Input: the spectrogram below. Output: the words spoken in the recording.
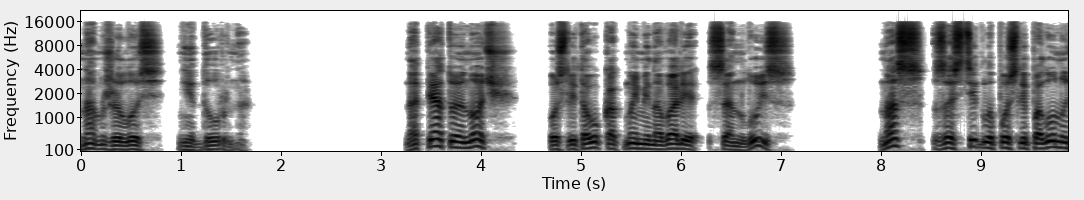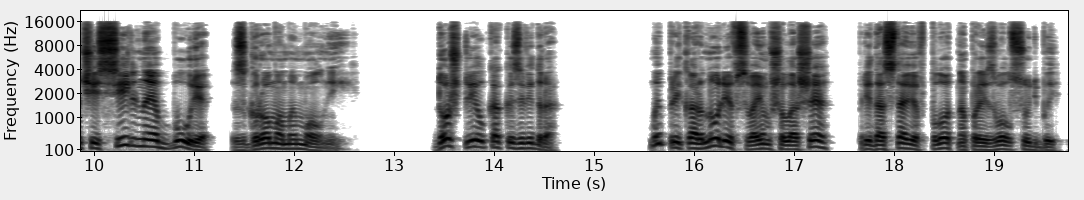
нам жилось недурно. На пятую ночь, после того, как мы миновали Сен-Луис, нас застигла после полуночи сильная буря с громом и молнией. Дождь лил, как из ведра. Мы прикорнули в своем шалаше, предоставив плот на произвол судьбы.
